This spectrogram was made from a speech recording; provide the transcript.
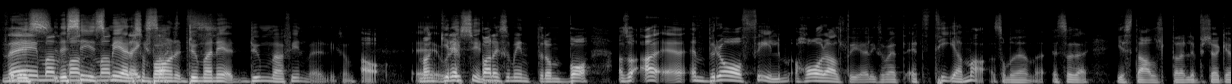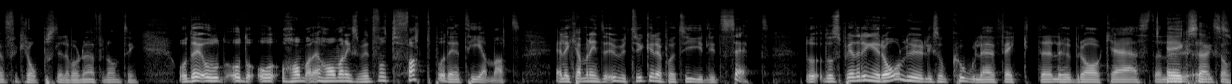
För Nej, det, man- det man- ses man- mer som exakt. barn, dumma, dumma filmer liksom. Ja. Eh, Man synd. greppar liksom inte de ba alltså, en bra film har alltid liksom ett, ett tema som den sådär, gestaltar eller försöker förkroppsliga eller vad det nu är för någonting. Och, det, och, och, och har, man, har man liksom inte fått fatt på det temat, eller kan man inte uttrycka det på ett tydligt sätt, då, då spelar det ingen roll hur liksom, coola effekter eller hur bra cast eller Exakt. Liksom,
